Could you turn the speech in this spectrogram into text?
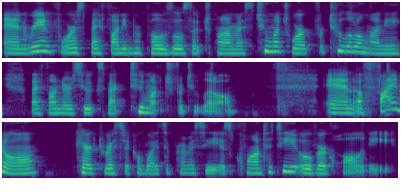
and reinforced by funding proposals that promise too much work for too little money by funders who expect too much for too little. And a final characteristic of white supremacy is quantity over quality.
